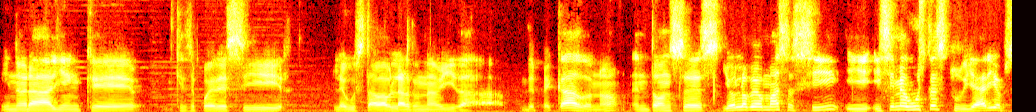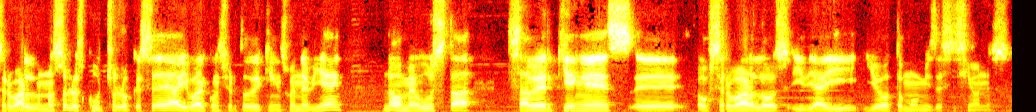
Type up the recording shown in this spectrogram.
y no era alguien que, se puede decir le gustaba hablar de una vida de pecado, ¿no? Entonces, yo lo veo más así y, sí me gusta estudiar y observarlo. No solo escucho lo que sea y va al concierto de quien suene bien. No, me gusta saber quién es, eh, observarlos y de ahí yo tomo mis decisiones.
